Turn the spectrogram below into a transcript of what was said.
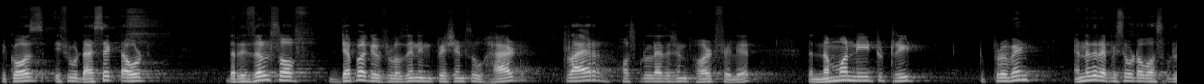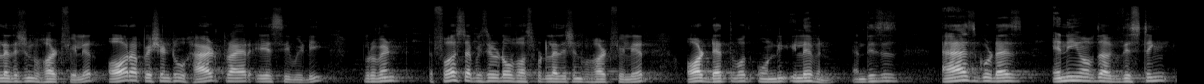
because if you dissect out the results of dapagliflozin in patients who had prior hospitalization for heart failure, the number need to treat to prevent another episode of hospitalization for heart failure or a patient who had prior ASCVD prevent the first episode of hospitalization for heart failure or death was only 11. And this is as good as any of the existing,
